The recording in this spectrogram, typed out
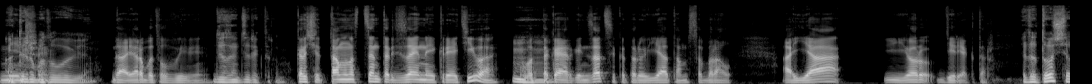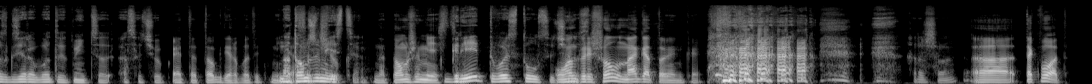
меньше. А ты работал в Иви, Да, я работал в Иви. дизайн-директором. Короче, там у нас центр дизайна и креатива, Мгм. вот такая организация, которую я там собрал, а я ее директор. Это то сейчас, где работает Митя Осачук. Это то, где работает Митя На том же Осадчук. месте. На том же месте. Греет твой стул сейчас. Он пришел на готовенькое. Хорошо. А, Так вот,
